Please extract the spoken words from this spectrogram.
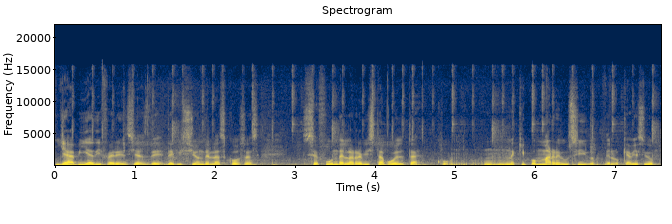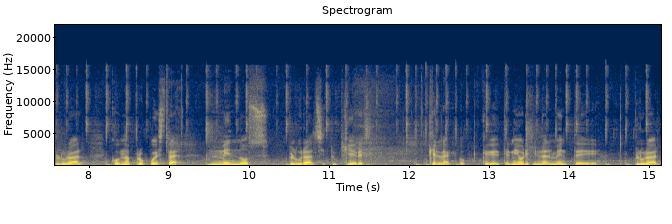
ya había diferencias de, de, visión de las cosas. Se funda la revista Vuelta con un, un, equipo más reducido de lo que había sido plural, con una propuesta menos plural, si tú quieres, que la que tenía originalmente plural,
